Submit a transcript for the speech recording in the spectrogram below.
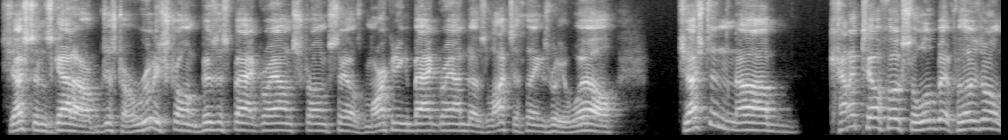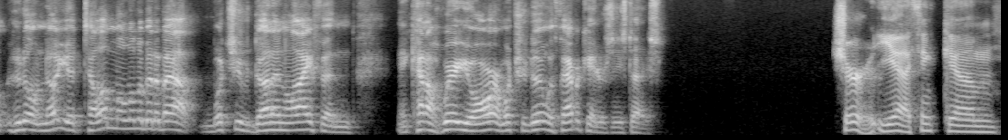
Justin's got a, just a really strong business background, strong sales marketing background, does lots of things really well. Justin, uh, kind of tell folks a little bit, for those who don't, who don't know you, tell them a little bit about what you've done in life and, and kind of where you are and what you're doing with fabricators these days. Sure. Yeah, I think um,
